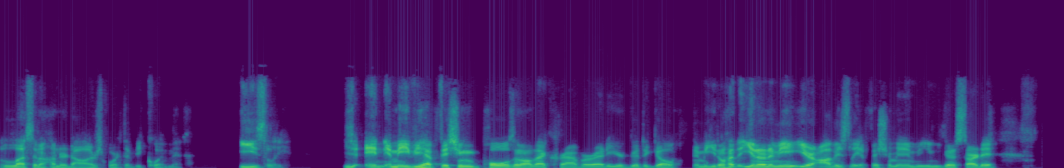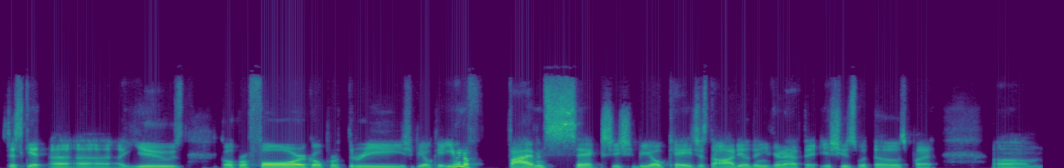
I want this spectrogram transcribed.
less than a hundred dollars worth of equipment easily. And I mean, if you have fishing poles and all that crap already, you're good to go. I mean, you don't have to, you know what I mean? You're obviously a fisherman. I mean, you're going to start it just get a, a, a used GoPro 4, GoPro 3. You should be okay. Even a five and six, you should be okay. It's just the audio, then you're gonna have the issues with those. But um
